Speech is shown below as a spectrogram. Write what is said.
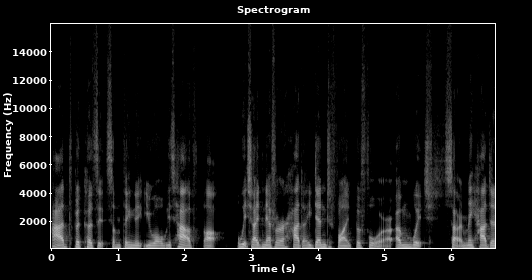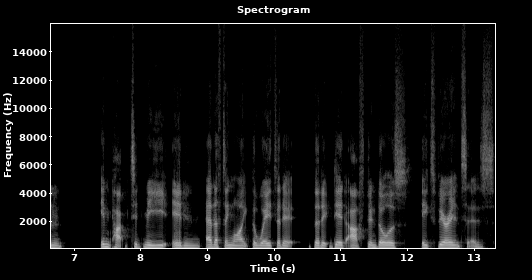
had because it's something that you always have but which I'd never had identified before, and which certainly hadn't impacted me in anything like the way that it that it did after those experiences.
